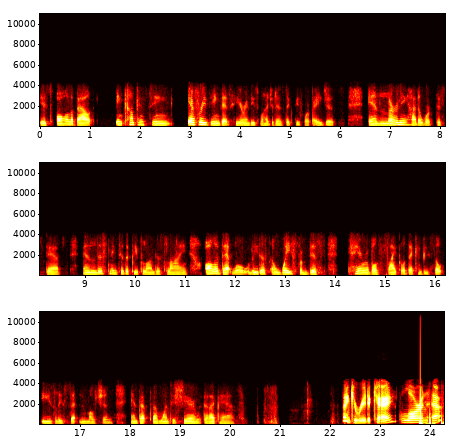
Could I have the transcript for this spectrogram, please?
is all about encompassing everything that's here in these 164 pages and learning how to work the steps and listening to the people on this line, all of that will lead us away from this terrible cycle that can be so easily set in motion. And that's what I want to share. With that, I pass. Thank you, Rita K. Lauren S.,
